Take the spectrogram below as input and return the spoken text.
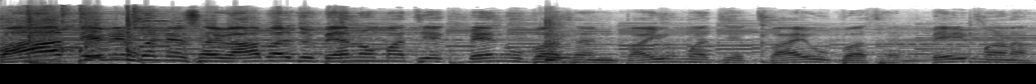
વાત એવી બને સાહેબ, આ બાજુ બહેનો માંથી એક બેન ઊભા થાય ને ભાઈઓ માંથી એક ભાઈ ઊભા થાય ને બે માણા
